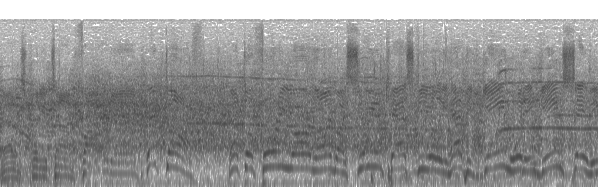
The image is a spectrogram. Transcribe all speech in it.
Adams, plenty of time. Fired and picked off at the 40-yard line by Simeon Castille. He had the game-winning, game-saving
